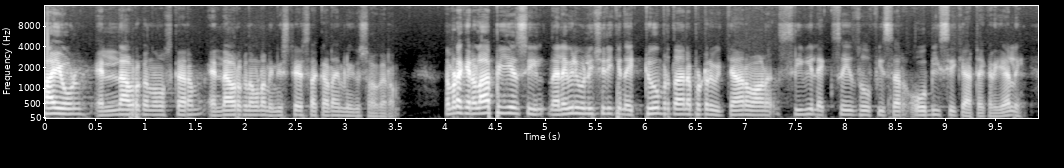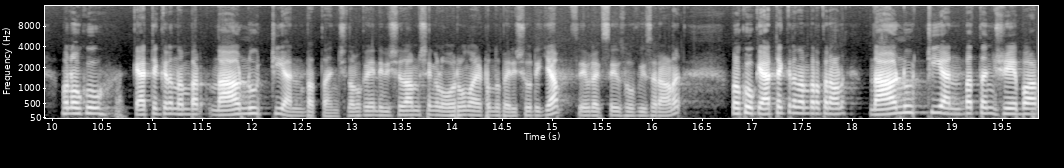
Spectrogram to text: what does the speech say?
ഹായ് ഓൾ. എല്ലാവർക്കും നമസ്കാരം. എല്ലാവർക്കും നമ്മുടെ മിനിസ്റ്റേഴ്സ് അക്കാഡമിയിലേക്ക് സ്വാഗതം. നമ്മുടെ കേരള പി എസ് സിയിൽ നിലവിൽ വിളിച്ചിരിക്കുന്ന ഏറ്റവും പ്രധാനപ്പെട്ട ഒരു വിജ്ഞാനമാണ് civil excise officer O B C category അല്ലേ? അപ്പോൾ നോക്കൂ കാറ്റഗറി നമ്പർ നാനൂറ്റി അൻപത്തഞ്ച്. നമുക്ക് അതിന്റെ വിശദാംശങ്ങൾ ഓരോന്നായിട്ടൊന്ന് പരിശോധിക്കാം. സിവിൽ എക്സൈസ് ഓഫീസറാണ്. നോക്കൂ കാറ്റഗറി നമ്പർ എത്രയാണ്? നാനൂറ്റി അൻപത്തഞ്ച് ബാർ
